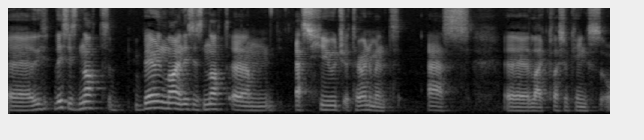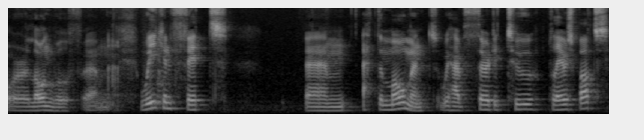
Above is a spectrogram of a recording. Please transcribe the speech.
Uh, this, this is not, bear in mind, this is not um, as huge a tournament as uh, like Clash of Kings or Lone Wolf. Um, we can fit. Um, at the moment, we have 32 player spots.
